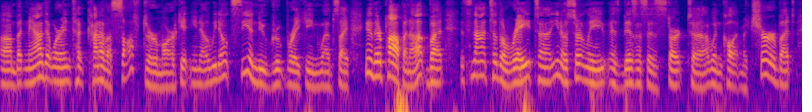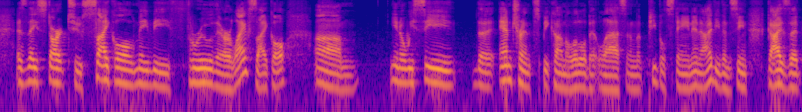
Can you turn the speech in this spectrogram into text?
Um, but now that we're into kind of a softer market, you know, we don't see a new group breaking website. You know, they're popping up, but it's not to the rate. Uh, you know, certainly as businesses start to, I wouldn't call it mature, but as they start to cycle maybe through their life cycle, um, you know, we see the entrance become a little bit less and the people staying in. I've even seen guys that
